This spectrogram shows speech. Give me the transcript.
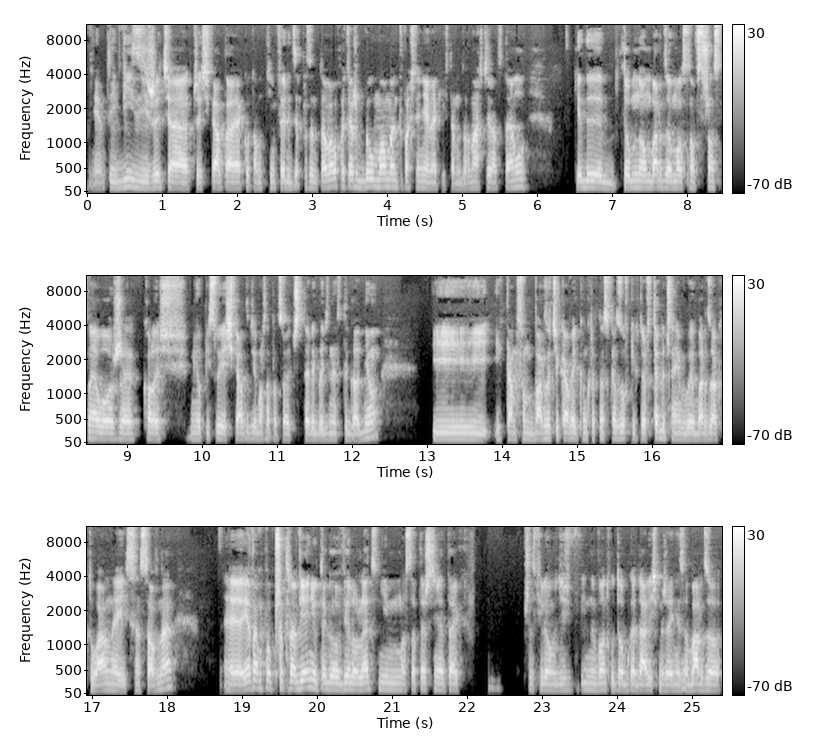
nie wiem, tej wizji życia czy świata, jaką tam Tim Ferriss zaprezentował, chociaż był moment właśnie, nie wiem, jakiś tam 12 lat temu, kiedy to mną bardzo mocno wstrząsnęło, że koleś mi opisuje świat, gdzie można pracować 4 godziny w tygodniu i, i tam są bardzo ciekawe i konkretne wskazówki, które wtedy przynajmniej były bardzo aktualne i sensowne. E, ja tam po przetrawieniu tego wieloletnim ostatecznie tak przed chwilą gdzieś w innym wątku to obgadaliśmy, że nie za bardzo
